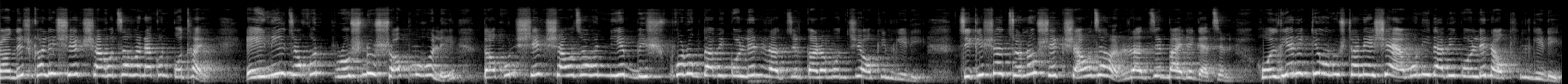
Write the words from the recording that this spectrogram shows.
সন্দেশখালী শেখ শাহজাহান এখন কোথায়? এই নিয়ে যখন প্রশ্ন সব মহলে তখন শেখ শাহজাহান নিয়ে বিস্ফোরক দাবি করলেন রাজ্যের কারামন্ত্রী অখিল গিরি। চিকিৎসার জন্য শেখ শাহজাহান রাজ্যের বাইরে গেছেন। হলদিয়ার একটি অনুষ্ঠানে এসে এমনই দাবি করলেন অখিল গিরি।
